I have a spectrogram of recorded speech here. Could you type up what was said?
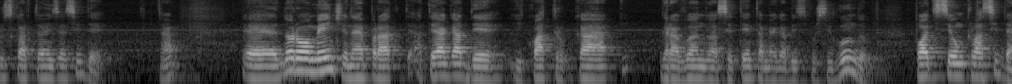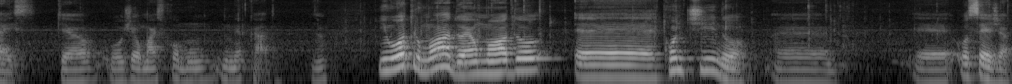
os cartões SD. Tá? É, normalmente, né, para até HD e 4K gravando a 70 megabits por segundo, pode ser um classe 10, que é, hoje é o mais comum no mercado. Né? E o outro modo é um modo é, contínuo, é, é ou seja,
